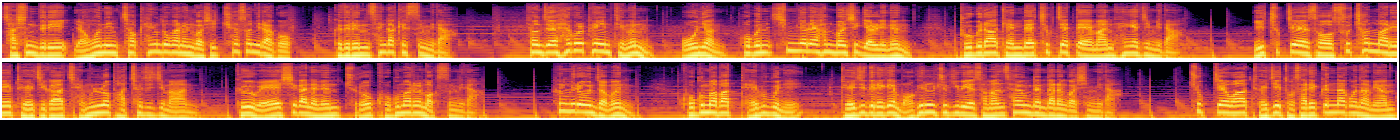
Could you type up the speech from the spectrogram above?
자신들이 영혼인 척 행동하는 것이 최선이라고 그들은 생각했습니다. 현재 해골 페인팅은 5년 혹은 10년에 한 번씩 열리는 부그라 겐데 축제 때에만 행해집니다. 이 축제에서 수천 마리의 돼지가 제물로 바쳐지지만 그 외의 시간에는 주로 고구마를 먹습니다. 흥미로운 점은 고구마밭 대부분이 돼지들에게 먹이를 주기 위해서만 사용된다는 것입니다. 축제와 돼지 도살이 끝나고 나면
